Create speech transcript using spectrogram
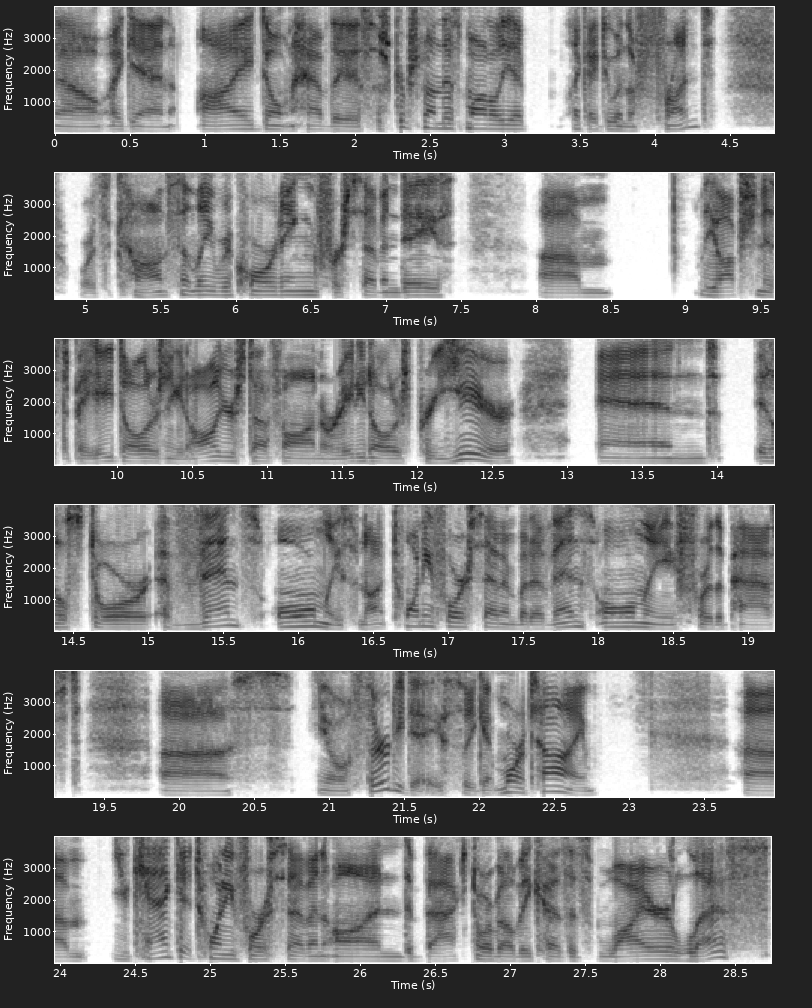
Now, again, I don't have the subscription on this model yet, like I do in the front, where it's constantly recording for seven days. Um, the option is to pay $8 and get all your stuff on, or $80 per year, and it'll store events only, so not 24/7, but events only for the past, uh, you know, 30 days. So you get more time. Um, you can't get 24 7 on the back doorbell because it's wireless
